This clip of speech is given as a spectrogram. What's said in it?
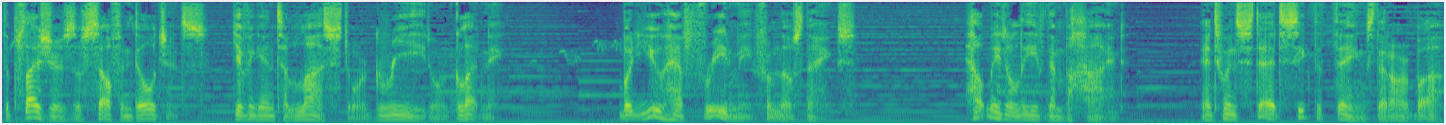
the pleasures of self indulgence, giving in to lust or greed or gluttony. But you have freed me from those things. Help me to leave them behind and to instead seek the things that are above.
